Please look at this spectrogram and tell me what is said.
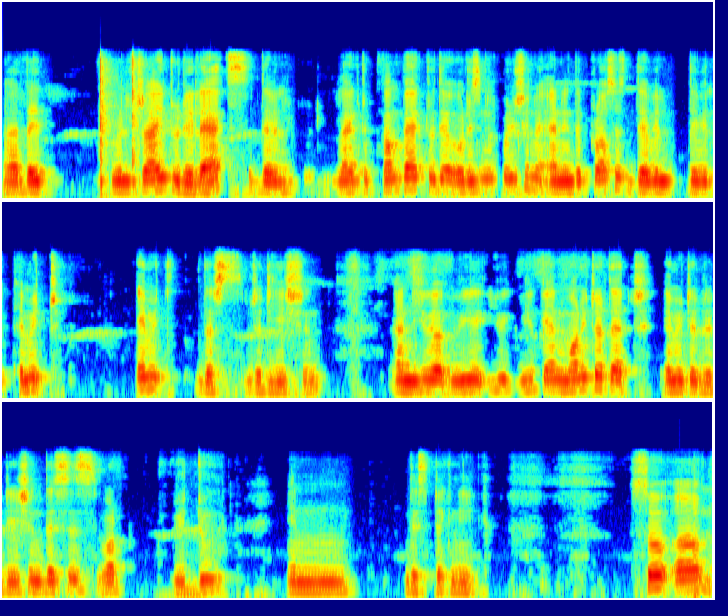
uh, they will try to relax. They will like to come back to their original position and in the process they will they will emit emit this radiation. And you are, we, you you can monitor that emitted radiation. This is what we do in this technique. So um,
